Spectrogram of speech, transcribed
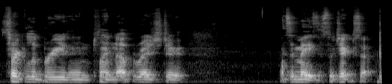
circular breathing, playing the upper register. It's amazing. So check this out.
